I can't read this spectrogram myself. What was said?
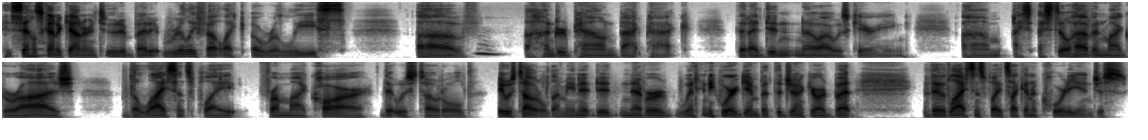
it sounds kind of counterintuitive but it really felt like a release of Mm. a hundred pound backpack that i didn't know i was carrying um, I, s- I still have in my garage the license plate from my car that was totaled it was totaled i mean it, it never went anywhere again but the junkyard but the license plate's like an accordion just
